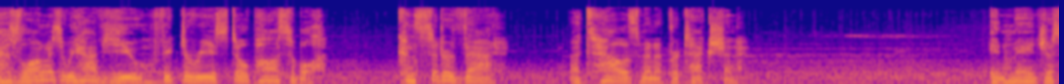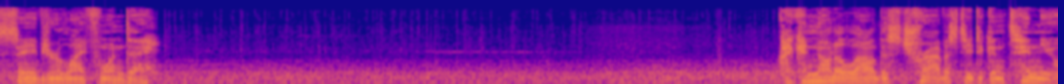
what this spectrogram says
As long as we have you, victory is still possible. Consider that a talisman of protection. It may just save your life one day. I cannot allow this travesty to continue.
